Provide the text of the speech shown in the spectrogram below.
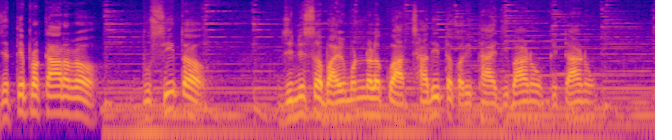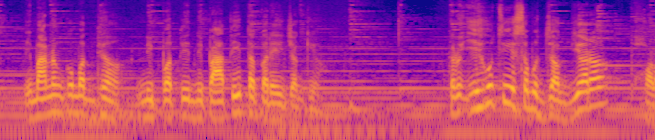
ଯେତେ ପ୍ରକାରର ଦୂଷିତ ଜିନିଷ ବାୟୁମଣ୍ଡଳକୁ ଆଚ୍ଛାଦିତ କରିଥାଏ ଜୀବାଣୁ କୀଟାଣୁ ଏମାନଙ୍କୁ ମଧ୍ୟ ନିପତି ନିପାତିତ କରେ ଏଇ ଯଜ୍ଞ ତେଣୁ ଇଏ ହେଉଛି ଏସବୁ ଯଜ୍ଞର फल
